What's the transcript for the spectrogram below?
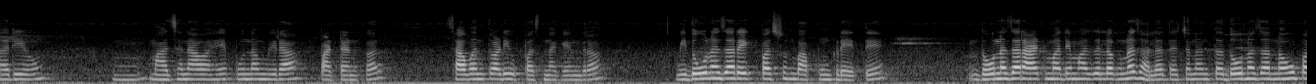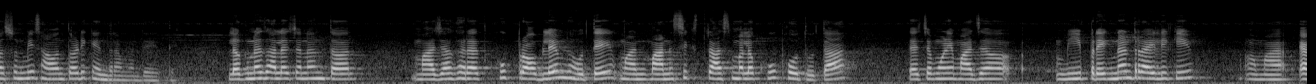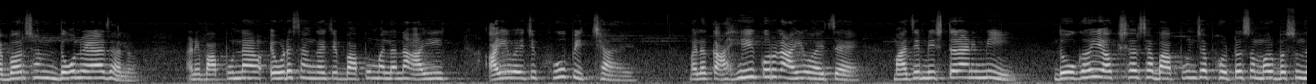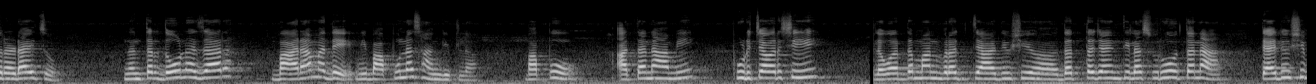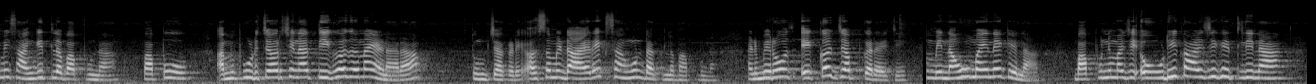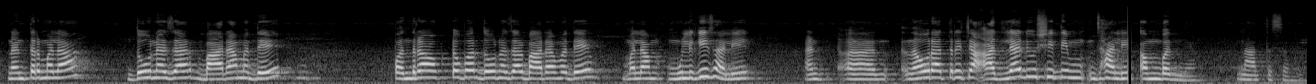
हरिओम ओम. माझं नाव आहे पूनम मीरा पाटणकर सावंतवाडी उपासना केंद्र. मी दोन हजार एकपासून बापूंकडे येते. दोन हजार आठमध्ये माझं लग्न झालं त्याच्यानंतर दोन हजार नऊपासून मी सावंतवाडी केंद्रामध्ये येते. लग्न झाल्याच्यानंतर माझ्या घरात खूप प्रॉब्लेम होते मान मानसिक त्रास मला खूप होत होता. त्याच्यामुळे माझं मी प्रेग्नंट राहिली की मा ॲबॉर्शन दोन वेळा झालं. आणि बापूंना एवढं सांगायचे बापू मला ना आई आई व्हायची खूप इच्छा आहे. मला काहीही करून आई व्हायचं आहे. माझे मिस्टर आणि मी दोघंही अक्षरशः बापूंच्या फोटोसमोर बसून रडायचो. नंतर दोन हजार बारामध्ये मी बापूंना सांगितलं बापू आता ना आम्ही पुढच्या वर्षी वर्धमान व्रत ज्या दिवशी दत्त जयंतीला सुरू होतं ना त्या दिवशी मी सांगितलं बापूंना बापू आम्ही पुढच्या वर्षी ना तिघं जणं येणार हा. तुमच्याकडे. असं मी डायरेक्ट सांगून टाकलं बापूला आणि मी रोज एकच जप करायचे. मी नऊ महिने केला. बापूने माझी एवढी काळजी घेतली ना नंतर मला दोन हजार बारामध्ये पंधरा ऑक्टोबर दोन हजार बारामध्ये मला मुलगी झाली आणि नवरात्रीच्या आदल्या दिवशी ती झाली अंबज्ञ. नाथसंग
